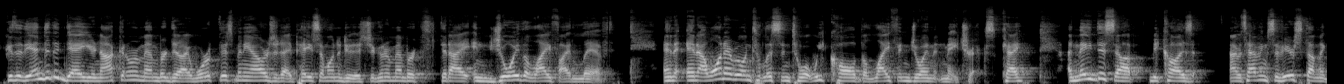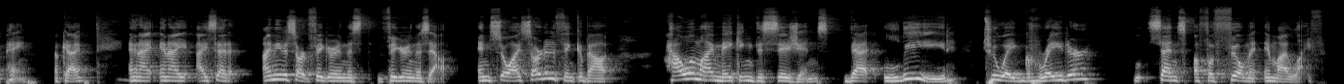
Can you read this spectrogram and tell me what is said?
Because at the end of the day, you're not going to remember, did I work this many hours? Did I pay someone to do this? You're going to remember, did I enjoy the life I lived? And, and I want everyone to listen to what we call the life enjoyment matrix. Okay. I made this up because I was having severe stomach pain. Okay. And I, and I, I said, I need to start figuring this, figuring this out. And so I started to think about how am I making decisions that lead to a greater sense of fulfillment in my life?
